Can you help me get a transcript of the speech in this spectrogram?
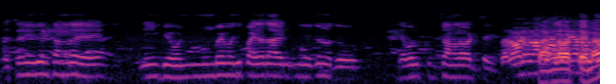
त्याचं नियोजन चांगलं आहे. आणि भिवंडी मुंबईमध्ये पहिला नियोजन होतो. त्यामुळे खूप चांगलं वाटतंय. चांगलं वाटतंय ना?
